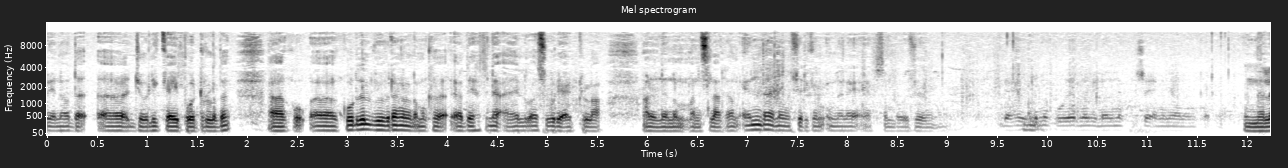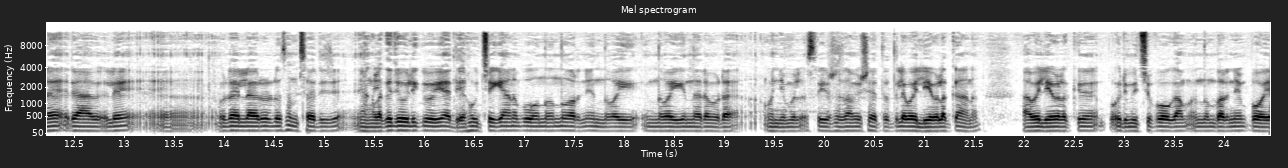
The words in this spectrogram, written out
വിനോദ് ജോലിക്കായി പോയിട്ടുള്ളത്. കൂടുതൽ വിവരങ്ങൾ നമുക്ക് അദ്ദേഹത്തിന്റെ അയൽവാസി കൂടി ആയിട്ടുള്ള ആളിൽ നിന്നും മനസ്സിലാക്കാം. എന്താണ് ശരിക്കും ഇന്നലെ സംഭവിച്ചത് ഇന്നലെ രാവിലെ ഇവിടെ എല്ലാവരോടും സംസാരിച്ച് ഞങ്ങളൊക്കെ ജോലിക്ക് പോയി. അദ്ദേഹം ഉച്ചയ്ക്കാണ് പോകുന്നതെന്ന് പറഞ്ഞ് ഇന്ന് വൈ ഇന്ന് വൈകുന്നേരം ഇവിടെ മഞ്ഞമ്മൽ ശ്രീകൃഷ്ണസ്വാമി ക്ഷേത്രത്തിലെ വലിയ വിളക്കാണ്. ആ വലിയ വിളക്ക് ഒരുമിച്ച് പോകാം എന്നും പറഞ്ഞ് പോയ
